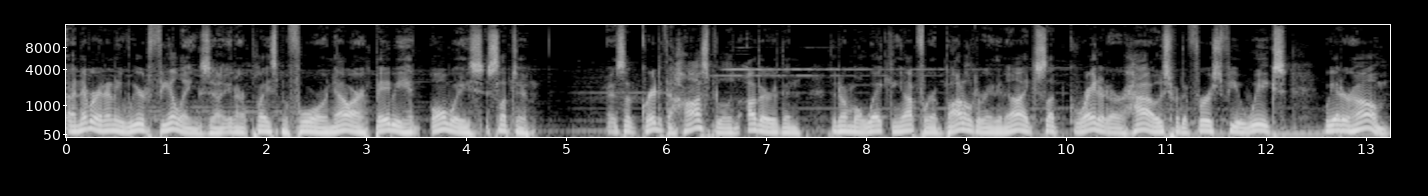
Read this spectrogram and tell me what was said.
I never had any weird feelings uh, in our place before. Now our baby had always slept a uh, slept great at the hospital, and other than the normal waking up for a bottle during the night, slept great at our house for the first few weeks we had her home.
